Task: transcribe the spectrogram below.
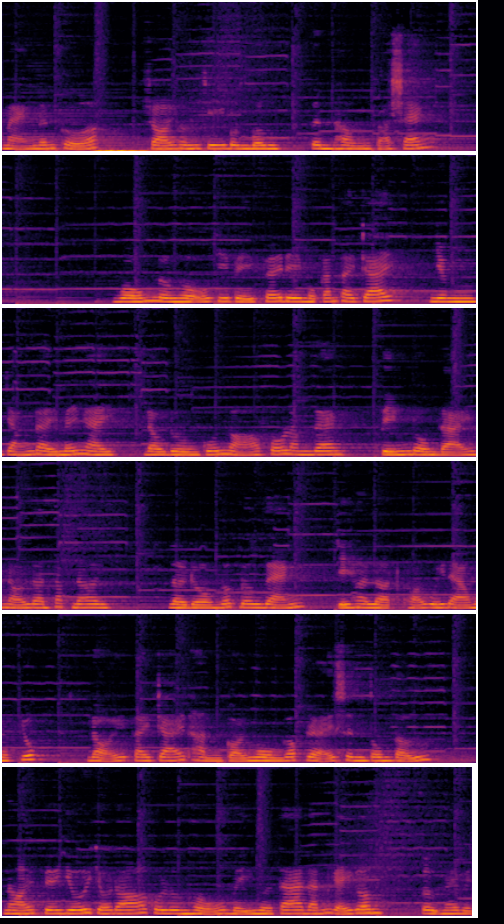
mạng đến cửa, sỏi hứng chí bừng bừng, tinh thần tỏa sáng. Vốn lương hữu chỉ bị phế đi một cánh tay trái, nhưng chẳng đầy mấy ngày, đầu đường cuối ngõ phố Lâm Giang, tiếng đồn đại nổi lên khắp nơi. Lời đồn rất đơn giản, chỉ hơi lệch khỏi quỹ đạo một chút, đổi tay trái thành cội nguồn gốc rễ sinh tôn tử. Nói phía dưới chỗ đó của lương hữu bị người ta đánh gãy gân, từ nay về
